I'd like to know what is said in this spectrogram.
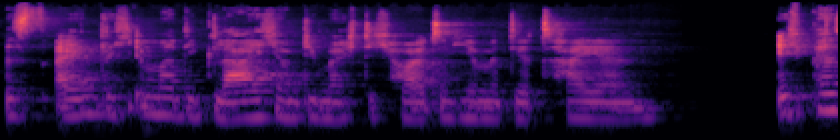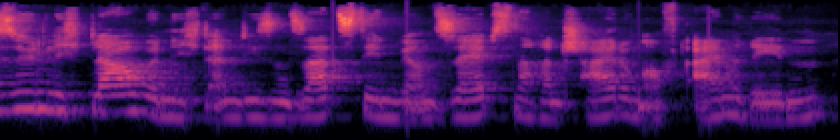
ist eigentlich immer die gleiche und die möchte ich heute hier mit dir teilen. Ich persönlich glaube nicht an diesen Satz, den wir uns selbst nach Entscheidung oft einreden,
